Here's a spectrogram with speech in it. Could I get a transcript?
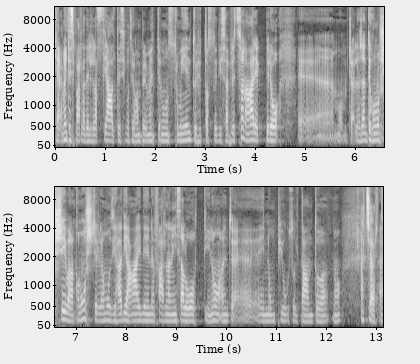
Chiaramente si parla delle classi alte, si poteva permettere uno strumento piuttosto di saper suonare, però eh, cioè, la gente conosceva, conoscere la musica di Haydn, farla nei salotti, no? cioè, e non più soltanto, no? Ah, certo.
